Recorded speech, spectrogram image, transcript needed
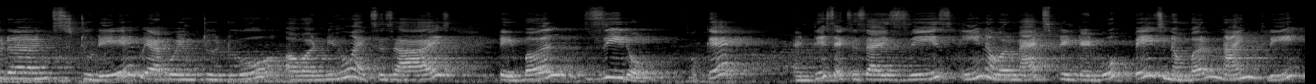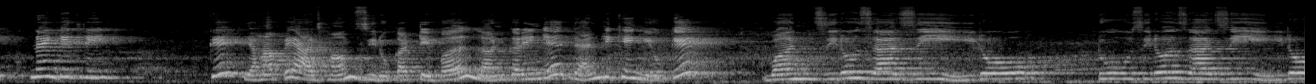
Students, today we are going to do our new exercise table 0. Okay? And this exercise is in our maths printed book page number 9393. Okay okay? यहाँ पे आज हम ज़ीरो का टेबल लर्न करेंगे देन लिखेंगे ओके वन ज़ीरो ज़ा ज़ीरो टू ज़ीरो ज़ा ज़ीरो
